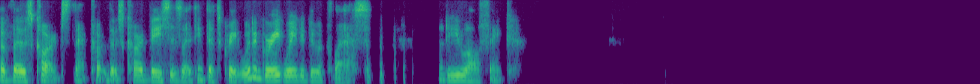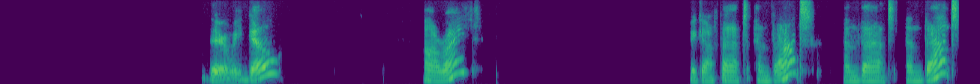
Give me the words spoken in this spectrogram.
of those cards, that card, those card bases. I think that's great. What a great way to do a class. What do you all think? There we go. All right. We got that and that and that and that.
